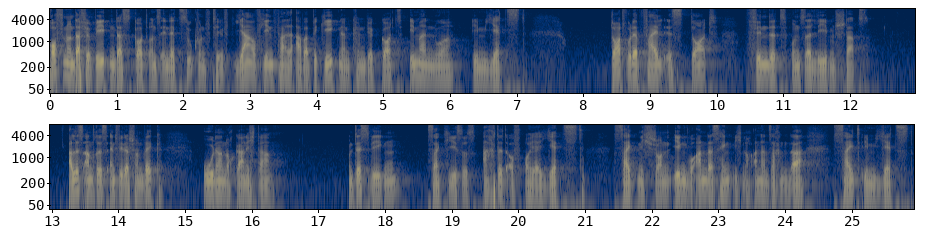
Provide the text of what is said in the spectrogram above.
hoffen und dafür beten, dass Gott uns in der Zukunft hilft. Ja, auf jeden Fall, aber begegnen können wir Gott immer nur im Jetzt. Dort, wo der Pfeil ist, dort findet unser Leben statt. Alles andere ist entweder schon weg oder noch gar nicht da. Und deswegen sagt Jesus, achtet auf euer Jetzt. Seid nicht schon irgendwo anders, hängt nicht noch anderen Sachen da. Seid im Jetzt,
